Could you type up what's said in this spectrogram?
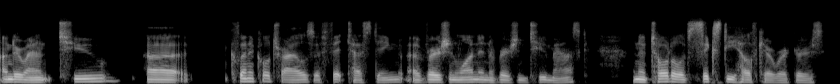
underwent two uh, clinical trials of fit testing, a version one and a version two mask, and a total of 60 healthcare workers.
